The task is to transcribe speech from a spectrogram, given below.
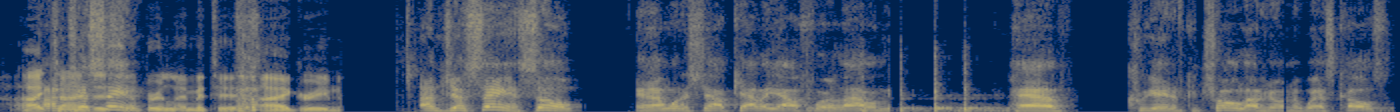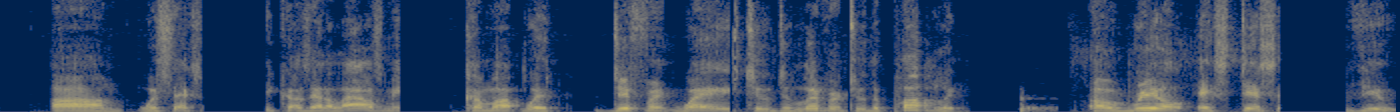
high I'm times is saying. super limited. I agree, man. I'm just saying. So, and I want to shout Cali out for allowing me to have creative control out here on the West Coast um, with sex because that allows me to come up with different ways to deliver to the public a real extensive view.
